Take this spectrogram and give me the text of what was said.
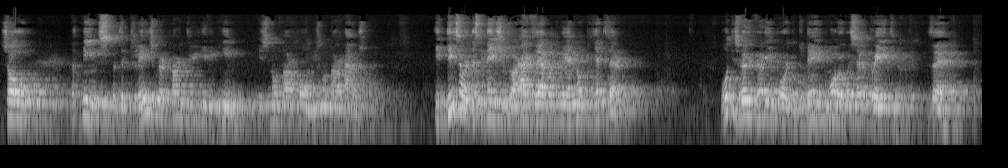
So that means that the place we are currently living in is not our home, is not our house. It is our destination to arrive there, but we are not yet there. What is very, very important today, tomorrow we celebrate the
